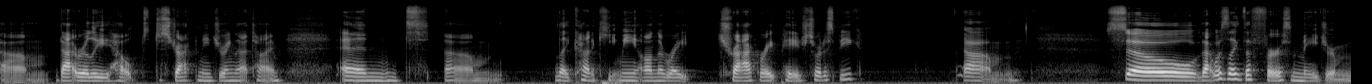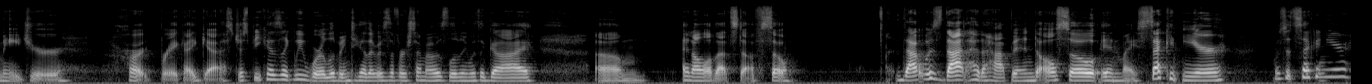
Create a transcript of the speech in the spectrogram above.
um, that really helped distract me during that time, and um, like kind of keep me on the right track, right page, so to speak. Um, so that was like the first major, major heartbreak, I guess, just because like we were living together. It was the first time I was living with a guy, um, and all of that stuff. So that was that had happened. Also in my second year, was it second year?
